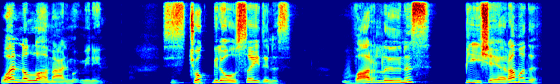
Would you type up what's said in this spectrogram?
وَاَنَّ اللّٰهَ مَعَ الْمُؤْمِنِينَ Siz çok bile olsaydınız, varlığınız bir işe yaramadı.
